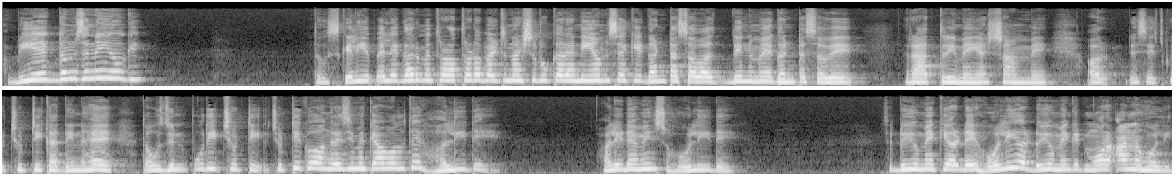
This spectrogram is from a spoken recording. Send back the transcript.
अभी एकदम से नहीं होगी। तो उसके लिए पहले घर में थोड़ा थोड़ा बैठना शुरू करें। नियम से कि घंटा सवा दिन में, घंटा सवे रात्रि में या शाम में। और जैसे इसको छुट्टी का दिन है तो उस दिन पूरी छुट्टी छुट्टी को अंग्रेज़ी में क्या बोलते हैं? Holiday holiday means holy day so do you make your day holy और do you make it more unholy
